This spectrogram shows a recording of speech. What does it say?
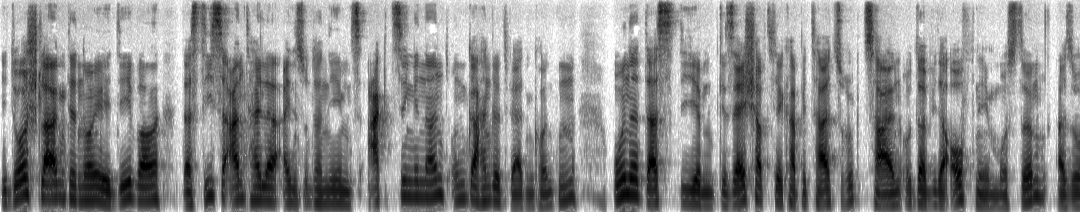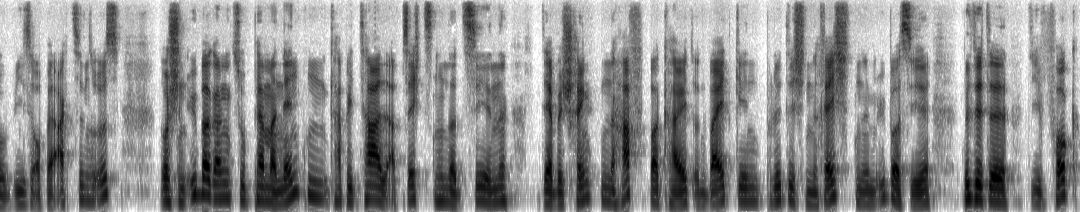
Die durchschlagende neue Idee war, dass diese Anteile eines Unternehmens Aktien genannt umgehandelt werden konnten ohne dass die Gesellschaft hier Kapital zurückzahlen oder wieder aufnehmen musste, also wie es auch bei Aktien so ist. Durch den Übergang zu permanentem Kapital ab 1610, der beschränkten Haftbarkeit und weitgehend politischen Rechten im Übersee bildete die FOC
